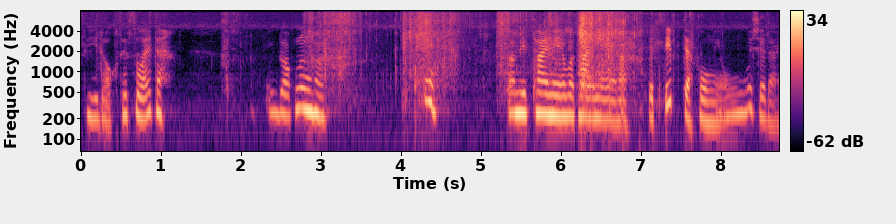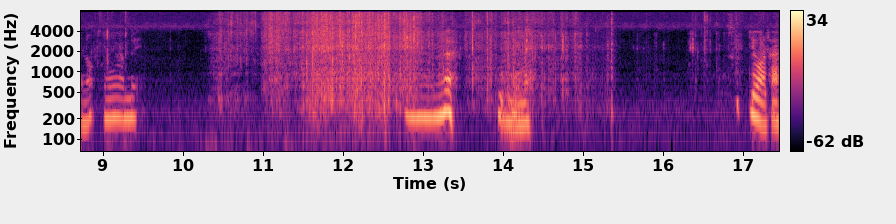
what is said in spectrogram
สีดอกสวยๆจ้ะอีกดอกหนึ่งค่ะ ตอนนี้ทายแน่ว่าทายแน่ค่ะ เป็นติปจากพวกนี้โอ้ยเสียดายเนาะงามเลยถูกไหมไหมสุดยอดค่ะ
